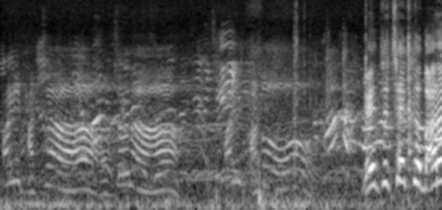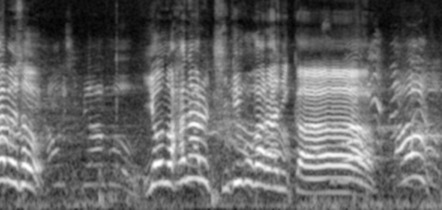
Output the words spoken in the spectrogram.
빨리 받자. 없잖아. 빨리 받아. 멘트 체크 말하면서 가운데 준비하고. 이현우 하나를 죽이고 가라니까. 아우.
